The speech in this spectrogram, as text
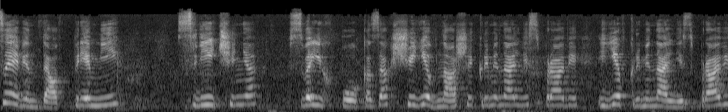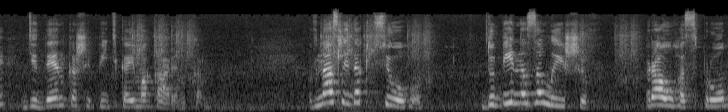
це він дав прямі свідчення в своїх показах, що є в нашій кримінальній справі і є в кримінальній справі Діденка, Шепітька і Макаренка. Внаслідок цього Дубіна залишив РАУ «Газпром»,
